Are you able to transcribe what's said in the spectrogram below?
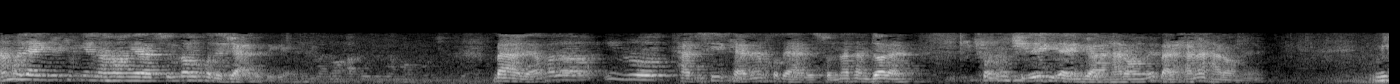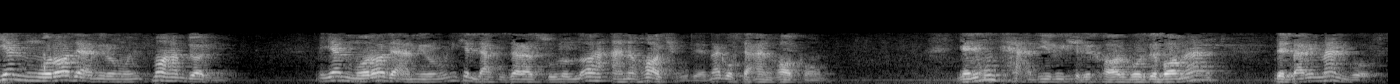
اما در اینجا که نهانی رسول الله خود جهله دیگه. بله حالا این رو تفسیر کردن خود اهل سنت هم دارن چون اون چیزی که در اینجا حرامه بر همه حرامه. میگن مراد امیرالمومنین ما هم داریم. میگن مراد امیرالمومنین که لفظ رسول الله انهاک بوده نگفته انهاکم یعنی اون تعبیری که به کار برده با من به برای من گفت.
